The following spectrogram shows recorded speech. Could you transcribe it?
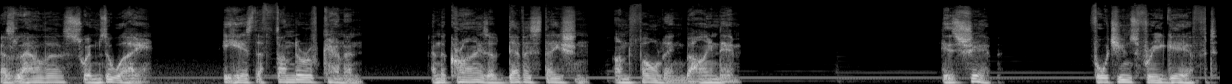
As Lowther swims away, he hears the thunder of cannon and the cries of devastation unfolding behind him. His ship, Fortune's free gift,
